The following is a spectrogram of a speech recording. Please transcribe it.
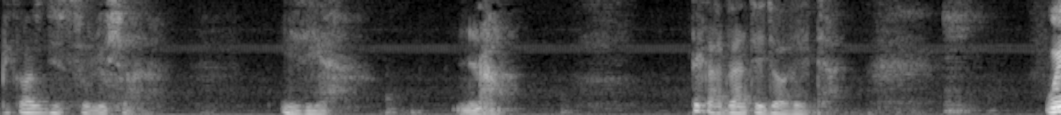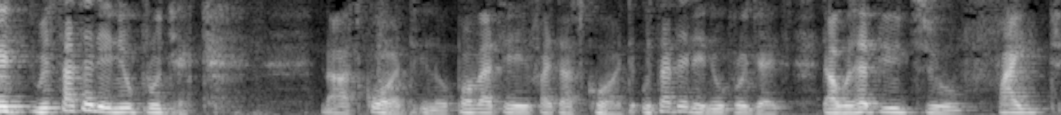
because the solution is here now. Take advantage of it. We, we started a new project our squad, you know, Poverty Fighter Squad. We started a new project that will help you to fight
